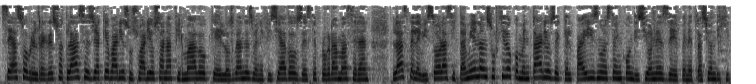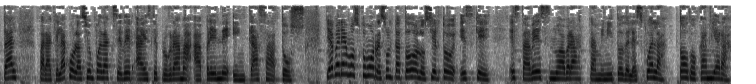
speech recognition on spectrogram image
sea sobre el regreso a clases, ya que varios usuarios han afirmado que los grandes beneficiados de este programa serán las televisoras y también han surgido comentarios de que el país no está en condiciones de penetración digital para que la población pueda acceder a este programa Aprende en Casa 2. Ya veremos cómo resulta todo. Lo cierto es que esta vez no habrá caminito de la escuela. Todo cambiará.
